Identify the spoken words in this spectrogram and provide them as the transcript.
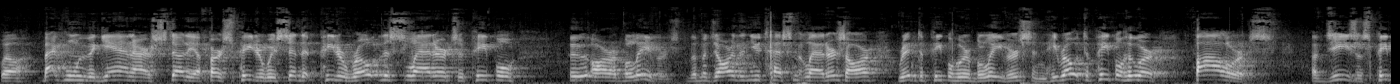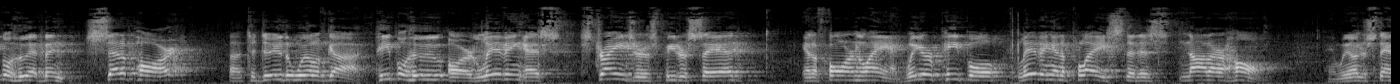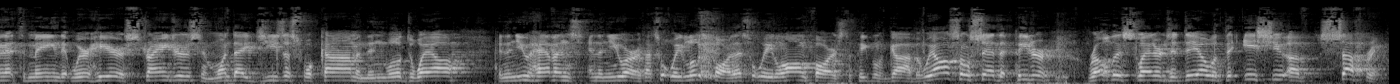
Well, back when we began our study of 1 Peter, we said that Peter wrote this letter to people who are believers. The majority of the New Testament letters are written to people who are believers, and he wrote to people who are followers of Jesus, people who have been set apart uh, to do the will of God, people who are living as strangers, Peter said, in a foreign land. We are people living in a place that is not our home. And we understand that to mean that we're here as strangers and one day Jesus will come and then we'll dwell in the new heavens and the new earth. That's what we look for. That's what we long for as the people of God. But we also said that Peter wrote this letter to deal with the issue of suffering.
